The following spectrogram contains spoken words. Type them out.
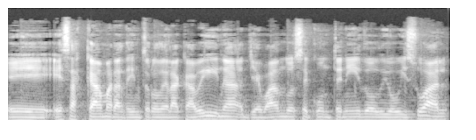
eh, esas cámaras dentro de la cabina, llevando ese contenido audiovisual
